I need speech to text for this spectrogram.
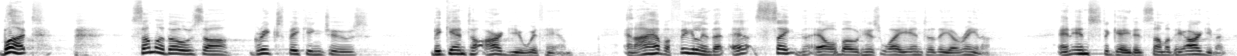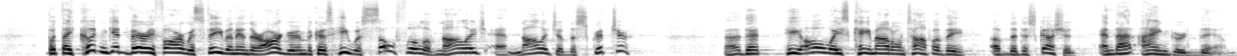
But some of those uh, Greek speaking Jews began to argue with him. And I have a feeling that Satan elbowed his way into the arena and instigated some of the argument. But they couldn't get very far with Stephen in their arguing because he was so full of knowledge and knowledge of the scripture uh, that he always came out on top of the, of the discussion, and that angered them.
